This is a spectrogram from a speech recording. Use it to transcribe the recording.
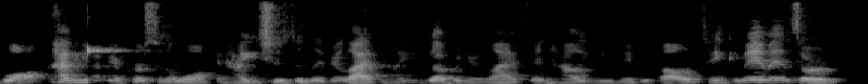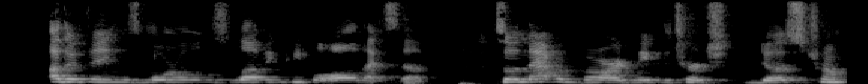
walk, how you have your personal walk, and how you choose to live your life, and how you govern your life, and how you maybe follow the Ten Commandments or other things, morals, loving people, all that stuff. So in that regard, maybe the church does trump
